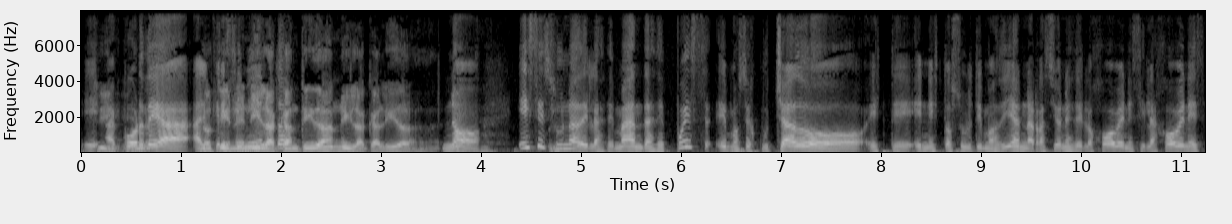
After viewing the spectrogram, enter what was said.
eh, acorde a, al no crecimiento. No tiene ni la cantidad ni la calidad. No. Esa es una de las demandas. Después hemos escuchado este, en estos últimos días narraciones de los jóvenes y las jóvenes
